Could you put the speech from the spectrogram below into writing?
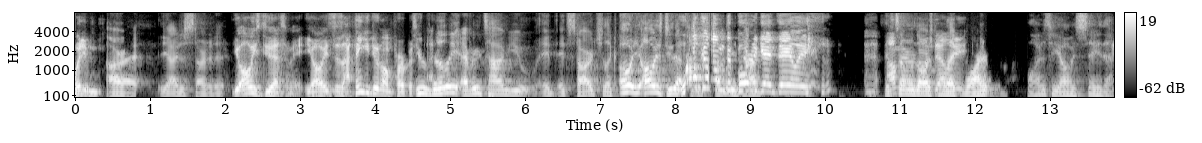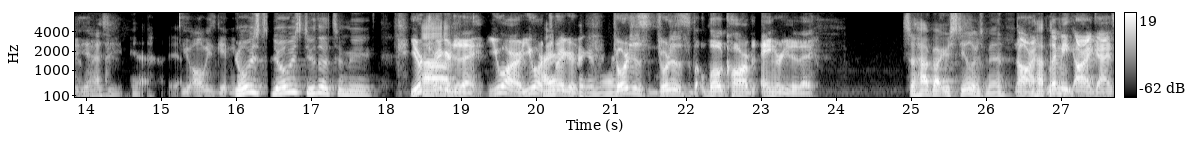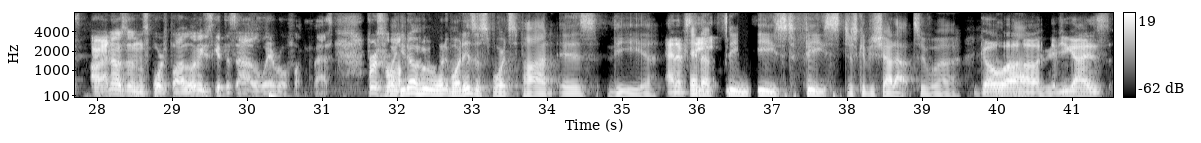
What do you? All right. Yeah, I just started it. You always do that to me. You always just. I think you do it on purpose. You Matt. literally every time you it, it starts, you're like, oh, you always do that. to me. Welcome to not- Again Daily. And I'm someone's always been like, why? Why does he always say that? Why Yeah. he? Yeah. You always get me. You always you always do that to me. You're triggered Um, today. You are. You are I triggered. triggered, man. George's George's low carb angry today. So how about your Steelers, man? All right, let me. All right, guys. All right, I know this isn't a sports pod, but let me just get this out of the way real fucking fast. First of all, Well, you know who? What, what is a sports pod? Is the NFC. NFC East Feast? Just give you a shout out to. uh Go. Uh, if you guys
